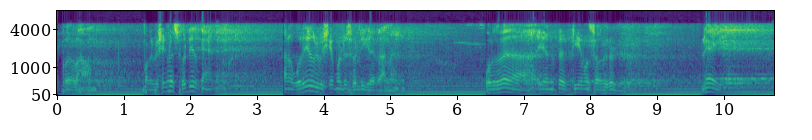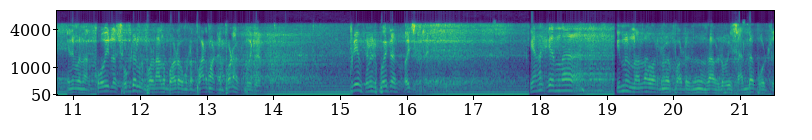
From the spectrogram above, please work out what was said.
இப்போ நான் பல விஷயங்களை சொல்லியிருக்கேன். ஆனால் ஒரே ஒரு விஷயம் மட்டும் சொல்லிக்கிறேன் நான். ஒரு தடவை என்கிட்ட டிஎம்எஸ் அவர்கள் டேய் இனிமேல் நான் கோயிலில் சுண்டலுக்கு போனாலும் பாட உங்கள்கிட்ட பாட மாட்டேன். பாட போயிட்டேன் இப்படியே சொல்லிட்டு போயிட்டு வச்சுக்கிறேன் எனக்கு என்ன இன்னும் நல்லா வரணுமே பாட்டு இன்னும் நல்லா போய் சண்டை போட்டு.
